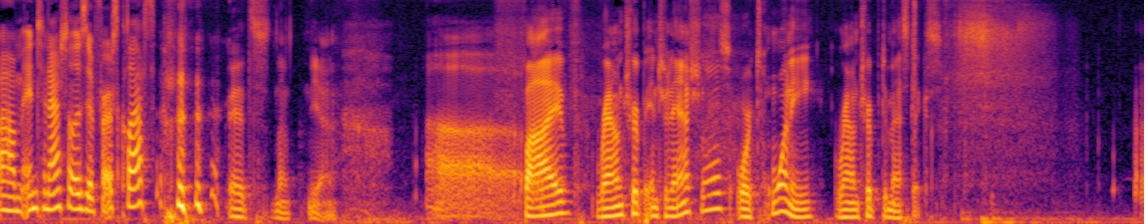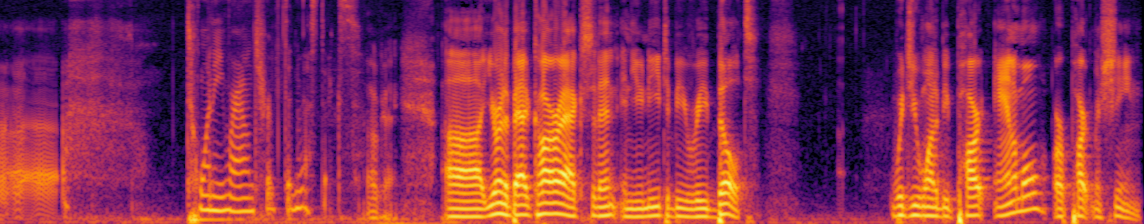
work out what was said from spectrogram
um, international. Is it first class? It's not. Yeah. Uh, five round trip internationals or 20 round trip domestics? Twenty round trip domestics. Okay. Uh, you're in a bad car accident and you need to be rebuilt. Would you want to be part animal or part machine?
